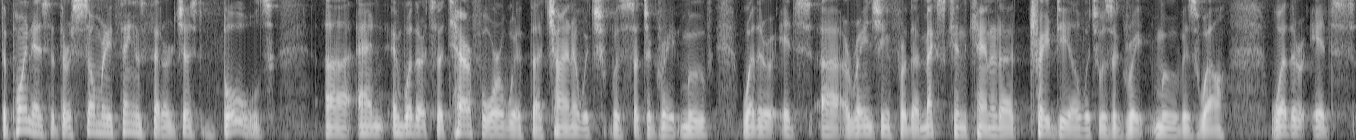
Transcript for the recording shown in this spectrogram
The point is that there's so many things that are just bold, uh, and and whether it's the tariff war with uh, China, which was such a great move, whether it's uh, arranging for the Mexican-Canada trade deal, which was a great move as well, whether it's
